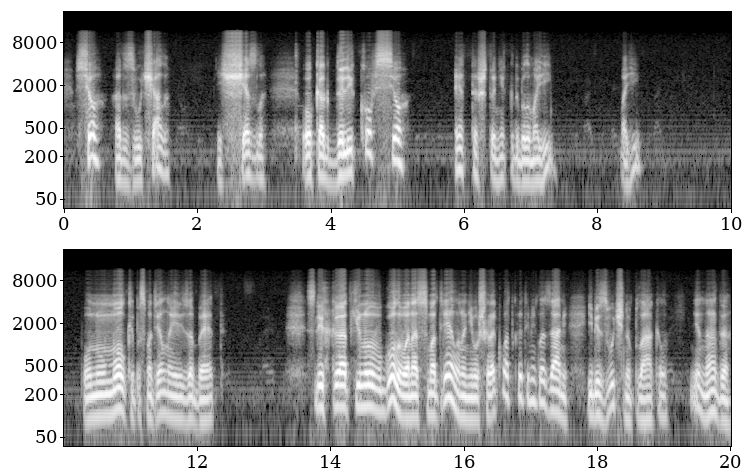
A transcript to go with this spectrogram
— все отзвучало, исчезло. О, как далеко все это, что некогда было моим, моим. Он умолк и посмотрел на Элизабет. Слегка откинув голову, она смотрела на него широко открытыми глазами и беззвучно плакала. «Не надо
